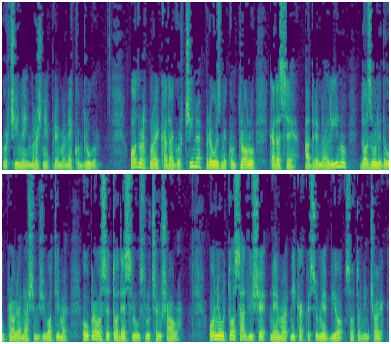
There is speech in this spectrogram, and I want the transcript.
gorčine i mržnje prema nekom drugom. Odvratno je kada gorčina preuzme kontrolu, kada se adrenalinu dozvoli da upravlja našim životima, a upravo se to desilo u slučaju Šaula. On je u to sad više nema nikakve sumnje bio sotonin čovjek.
